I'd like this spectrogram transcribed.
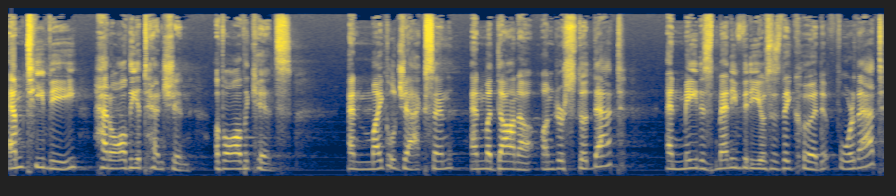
MTV had all the attention of all the kids. And Michael Jackson and Madonna understood that and made as many videos as they could for that,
